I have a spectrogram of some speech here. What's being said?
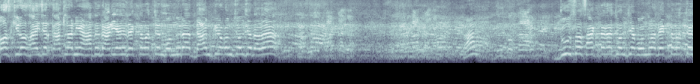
দশ কিলো সাইজের কাতলা নিয়ে হাতে দাঁড়িয়ে আছে দেখতে পাচ্ছেন বন্ধুরা দাম কীরকম চলছে দাদা? হ্যাঁ? দুশো ষাট টাকা চলছে বন্ধুরা দেখতে পাচ্ছেন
